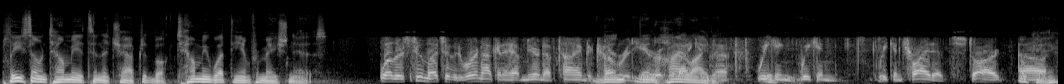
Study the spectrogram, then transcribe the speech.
Please don't tell me it's in a chapter of the book. Tell me what the information is. Well, there's too much of it. We're not going to have near enough time to cover then, it here. Then highlight can, it. Uh, we it, can we can we can try to start. Okay.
